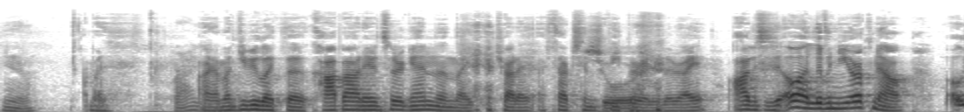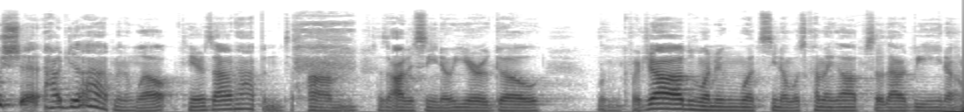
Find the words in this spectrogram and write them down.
you know, I'm gonna, all right, I'm gonna give you like the cop out answer again, and like try to start to deeper into it, right? Obviously, oh, I live in New York now. Oh shit, how did that happen? Well, here's how it happened. Um, because obviously, you know, a year ago, looking for jobs, wondering what's you know what's coming up. So that would be you know,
